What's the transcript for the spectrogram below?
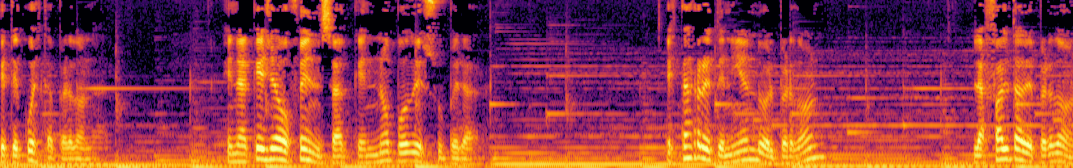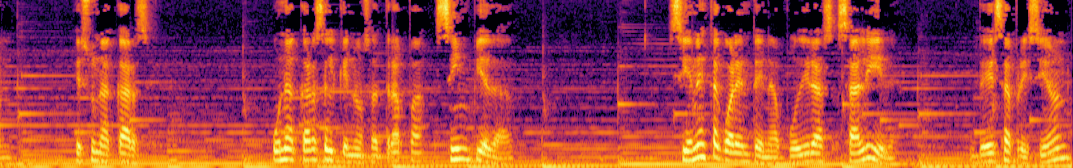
que te cuesta perdonar, en aquella ofensa que no podés superar. ¿Estás reteniendo el perdón? La falta de perdón es una cárcel, una cárcel que nos atrapa sin piedad. Si en esta cuarentena pudieras salir de esa prisión,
